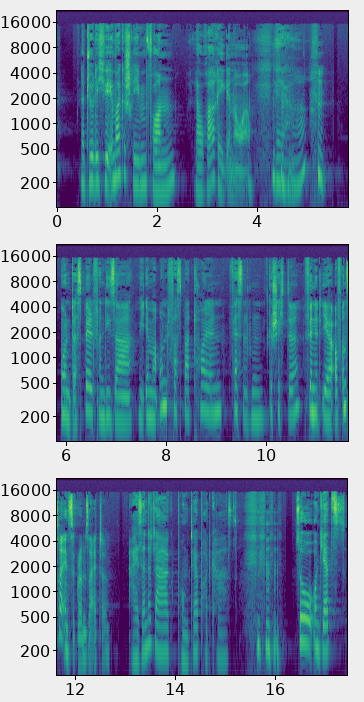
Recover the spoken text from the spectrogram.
natürlich wie immer geschrieben von Laura Regenauer. Ja. Und das Bild von dieser wie immer unfassbar tollen, fesselnden Geschichte findet ihr auf unserer Instagram-Seite. Eiserndedag.der Podcast. so, und jetzt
